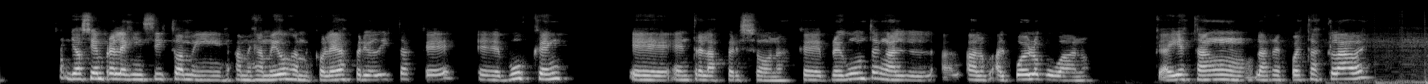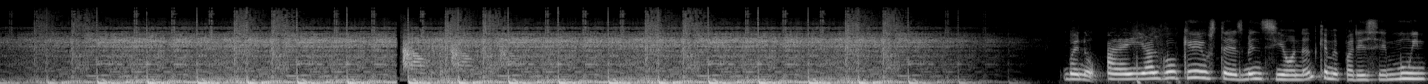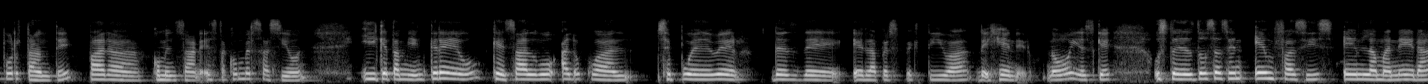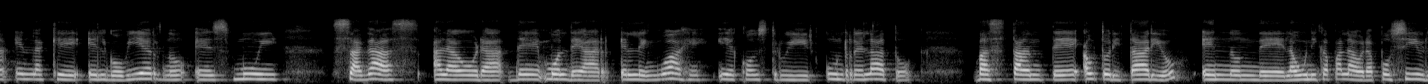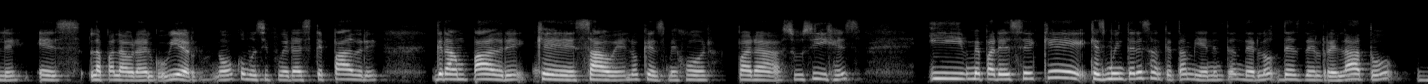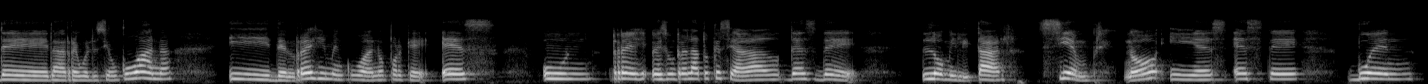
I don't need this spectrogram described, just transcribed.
yo siempre les insisto a, mis, a mis amigos, a mis colegas periodistas que eh, busquen eh, entre las personas, que pregunten al, al, al pueblo cubano, que ahí están las respuestas claves Bueno, hay algo que ustedes mencionan que me parece muy importante para comenzar esta conversación y que también creo que es algo a lo cual se puede ver desde la perspectiva de género, ¿no? Y es que ustedes dos hacen énfasis en la manera en la que el gobierno es muy sagaz a la hora de moldear el lenguaje y de construir un relato bastante autoritario en donde la única palabra posible es la palabra del gobierno, ¿no? Como si fuera este padre, gran padre, que sabe lo que es mejor para sus hijos. Y me parece que, que es muy interesante también entenderlo desde el relato de la Revolución cubana y del régimen cubano, porque es un, es un relato que se ha dado desde lo militar siempre, ¿no? Y es este buen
